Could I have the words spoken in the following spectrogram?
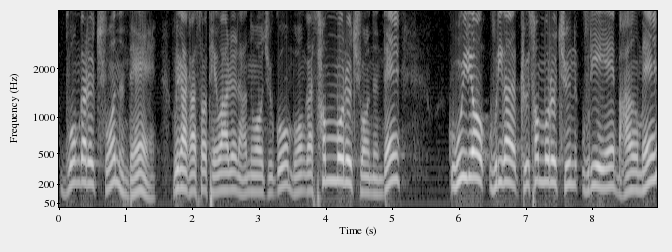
무언가를 주었는데 우리가 가서 대화를 나누어 주고 무언가 선물을 주었는데 오히려 우리가 그 선물을 준 우리의 마음에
